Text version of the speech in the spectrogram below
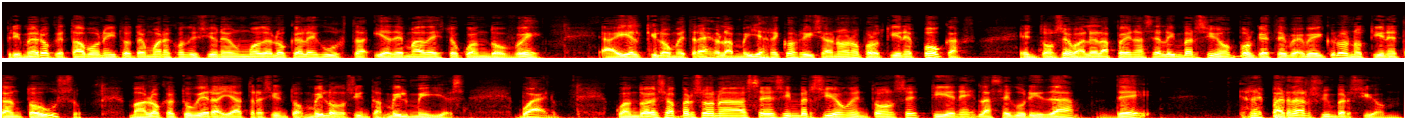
primero que está bonito, está en buenas condiciones, un modelo que le gusta y además de esto cuando ve ahí el kilometraje o las millas recorridas, no, no, pero tiene pocas. Entonces vale la pena hacer la inversión porque este vehículo no tiene tanto uso. Más lo que tuviera ya 300 mil o 200 mil millas. Bueno, cuando esa persona hace esa inversión, entonces tiene la seguridad de respaldar su inversión.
